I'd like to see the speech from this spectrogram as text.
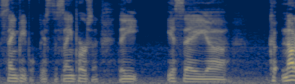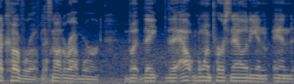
same people. It's the same person. They it's a uh, co- not a cover up that's not the right word. But they the outgoing personality and and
